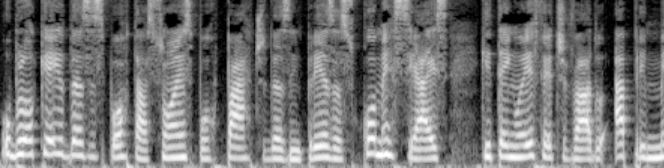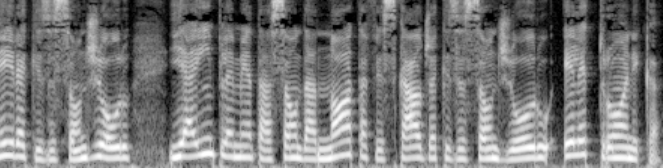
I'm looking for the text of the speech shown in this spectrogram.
o bloqueio das exportações por parte das empresas comerciais que tenham efetivado a primeira aquisição de ouro e a implementação da nota fiscal de aquisição de ouro eletrônica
